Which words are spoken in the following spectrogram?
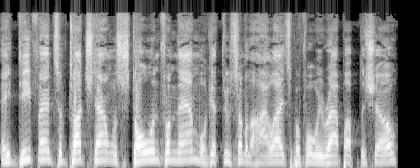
A defensive touchdown was stolen from them. We'll get through some of the highlights before we wrap up the show.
